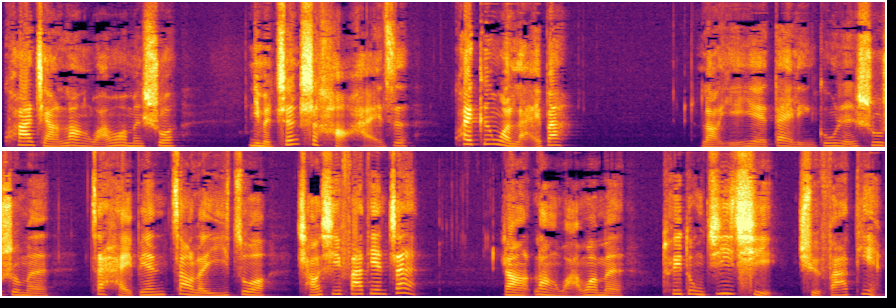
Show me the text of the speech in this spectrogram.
夸奖浪娃娃们说：“你们真是好孩子，快跟我来吧！”老爷爷带领工人叔叔们在海边造了一座潮汐发电站。让浪娃娃们推动机器去发电，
